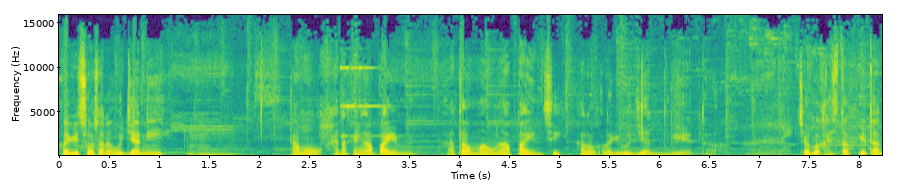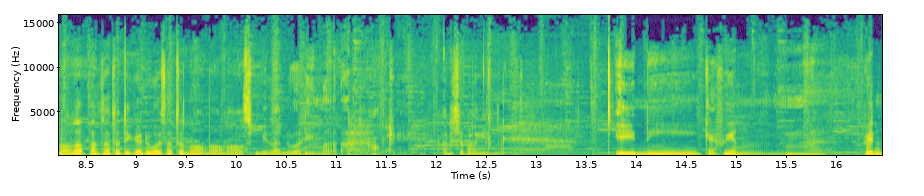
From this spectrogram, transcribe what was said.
lagi suasana hujan nih Mm. kamu enaknya ngapain atau mau ngapain sih kalau lagi hujan gitu coba kasih tahu kita 081321000925 Oke. Ada siapa lagi? Bro? ini Kevin Hmm. Vin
